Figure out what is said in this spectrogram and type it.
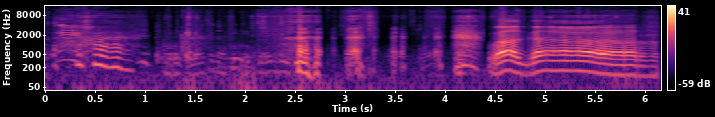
Wagar.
